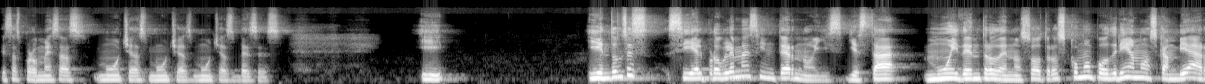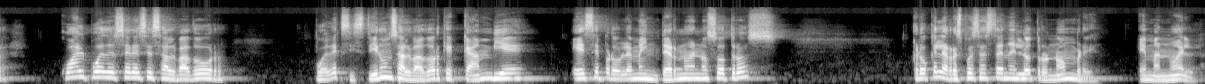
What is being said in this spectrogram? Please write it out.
esas promesas muchas, muchas, muchas veces. Y, y entonces, si el problema es interno y, y está muy dentro de nosotros, ¿cómo podríamos cambiar? ¿Cuál puede ser ese Salvador? ¿Puede existir un Salvador que cambie ese problema interno en nosotros? Creo que la respuesta está en el otro nombre, Emanuel.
